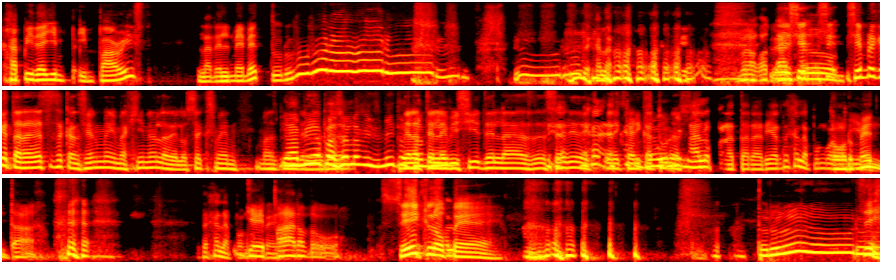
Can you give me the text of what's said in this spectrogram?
Happy Day in, in Paris, la del meme. Déjala. Sie- sie- siempre que tarareas esa canción me imagino la de los X-Men, más bien. a mí me pasó lo mismito. de la televisión, de la serie de, es caricaturas. muy malo para tararear. Déjala pongo aquí. Tormenta. Déjala pongo. Qué espera. pardo. Cíclope. Sí.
